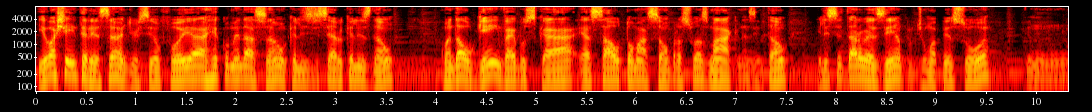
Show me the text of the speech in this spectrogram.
Eu achei interessante, Dirceu, foi a recomendação que eles disseram que eles dão quando alguém vai buscar essa automação para suas máquinas. Então, eles citaram o exemplo de uma pessoa, um,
